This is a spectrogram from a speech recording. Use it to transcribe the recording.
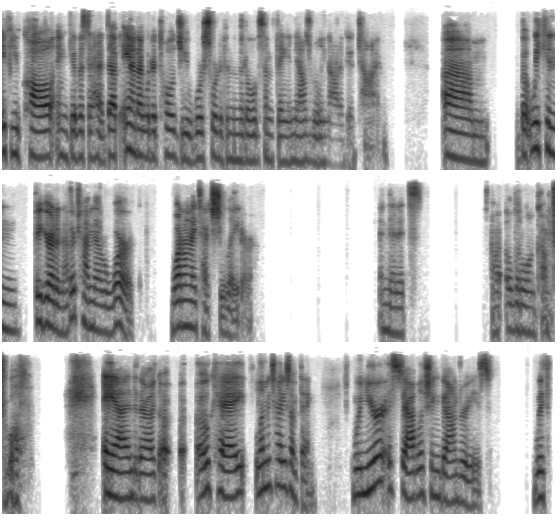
if you call and give us a heads up and i would have told you we're sort of in the middle of something and now's really not a good time um, but we can figure out another time that'll work. Why don't I text you later? And then it's a, a little uncomfortable. and they're like, okay, let me tell you something. When you're establishing boundaries with,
